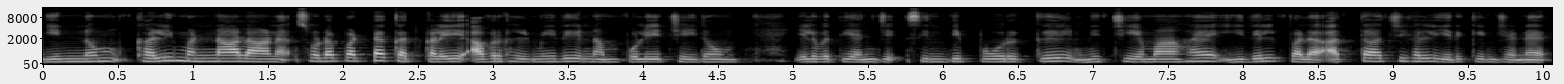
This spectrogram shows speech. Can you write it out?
இன்னும் களிமண்ணாலான சுடப்பட்ட கற்களை அவர்கள் மீது நம் பொழியச் செய்தோம். எழுபத்தி அஞ்சு சிந்திப்போருக்கு நிச்சயமாக இதில் பல அத்தாட்சிகள் இருக்கின்றனர்.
